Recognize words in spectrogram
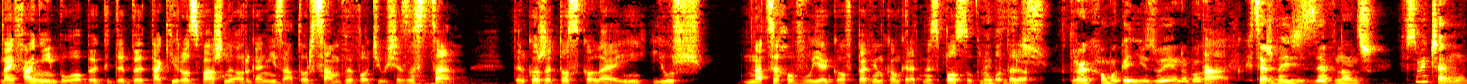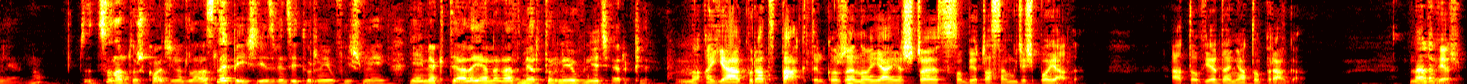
najfajniej byłoby, gdyby taki rozważny organizator sam wywodził się ze sceny. Tylko, że to z kolei już nacechowuje go w pewien konkretny sposób, no, no bo teraz... Trochę homogenizuje, no bo tak. chcesz wejść z zewnątrz, w sumie czemu nie? No, co nam to szkodzi? No dla nas lepiej, jeśli jest więcej turniejów niż mniej. Nie wiem jak ty, ale ja na nadmiar turniejów nie cierpię. No a ja akurat tak, tylko że no ja jeszcze sobie czasem gdzieś pojadę. A to Wiedeń, a to Praga. No ale wiesz,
